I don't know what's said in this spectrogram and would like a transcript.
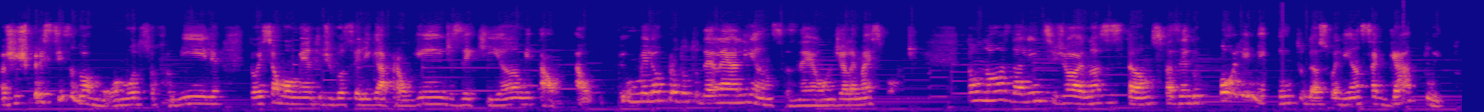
A gente precisa do amor, o amor da sua família. Então, esse é o momento de você ligar para alguém, dizer que ama e tal. É o melhor produto dela é alianças, né? Onde ela é mais forte. Então, nós da Lindsay Joy, nós estamos fazendo o polimento da sua aliança gratuito.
